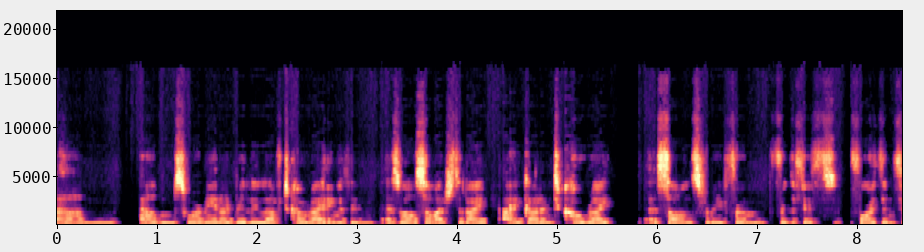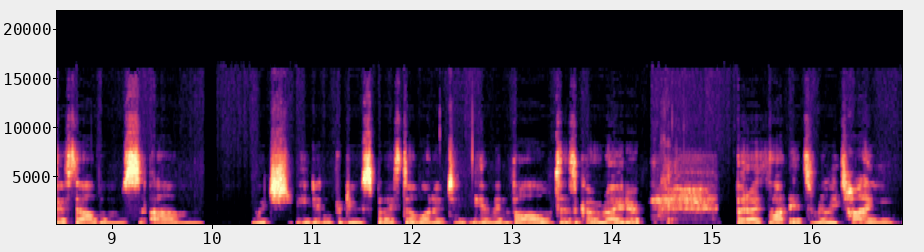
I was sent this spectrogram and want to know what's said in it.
um, albums for me, and I really loved co-writing with him as well. So much that I I got him to co-write uh, songs for me from for the fifth, fourth, and fifth albums. Um, which he didn't produce, but I still wanted him involved as a co-writer. Okay. But I thought it's really time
